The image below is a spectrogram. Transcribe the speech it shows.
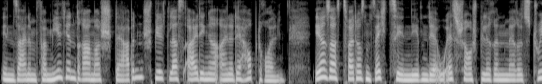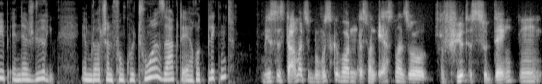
In seinem Familiendrama Sterben spielt Lass Eidinger eine der Hauptrollen. Er saß 2016 neben der US-Schauspielerin Meryl Streep in der Jury. Im Deutschlandfunk Kultur sagte er rückblickend, mir ist es damals so bewusst geworden, dass man erstmal so verführt ist zu denken,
